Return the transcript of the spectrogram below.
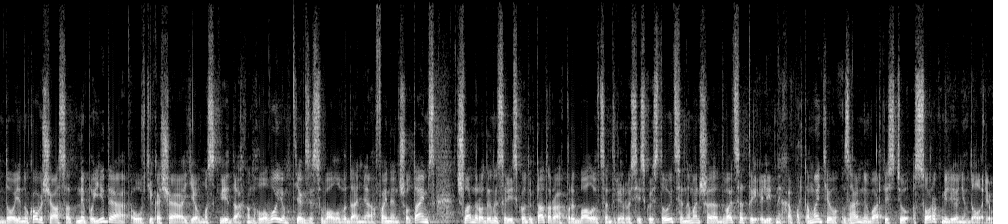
до Януковича. Асад не поїде. У втікача є в Москві дах над головою. Як з'ясувало видання Financial Times, члени родини сирійського диктатора придбали в центрі російської столиці не менше 20 елітних апартаментів загальною вартістю 40 мільйонів доларів.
